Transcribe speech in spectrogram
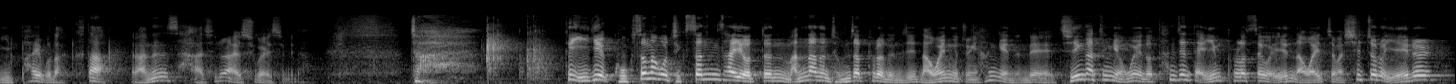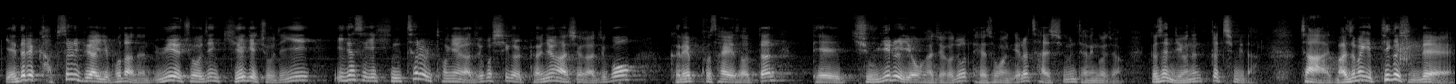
2파이보다 크다라는 사실을 알 수가 있습니다. 자, 그 이게 곡선하고 직선 사이 어떤 만나는 점좌표라든지 나와 있는 것 중에 한 개 있는데 지금 같은 경우에도 탄젠트 an 플러스 하고 an 나와 있지만 실제로 얘를 얘들의 값을 비하기보다는 위에 주어진 기억에 주어진 이, 이 녀석의 힌트를 통해 가지고 식을 변형하셔 가지고 그래프 사이에서 어떤 대, 주기를 이용하셔 가지고 대소관계를 찾으시면 되는 거죠. 그래서 니은은 끝입니다. 자 마지막에 디귿인데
